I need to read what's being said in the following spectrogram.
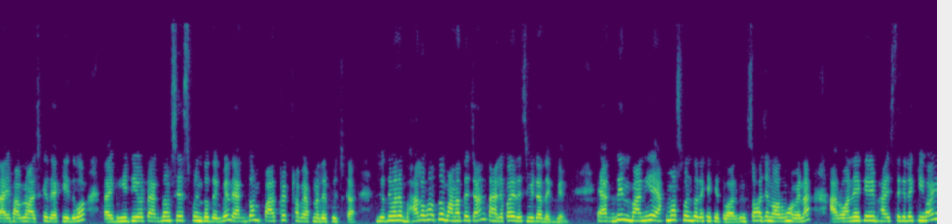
তাই ভাবলাম আজকে দেখিয়ে দেবো। তাই ভিডিওটা একদম শেষ পর্যন্ত দেখবেন, একদম পারফেক্ট হবে আপনাদের ফুচকা। যদি মানে ভালো মতো বানাতে চান, তাহলে পরে রেসিপিটা দেখবেন। একদিন বানিয়ে এক মাস পর্যন্ত রেখে খেতে পারবেন, সহজে নরম হবে না। আর অনেকেই ভাইসতে গেলে কি হয়,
